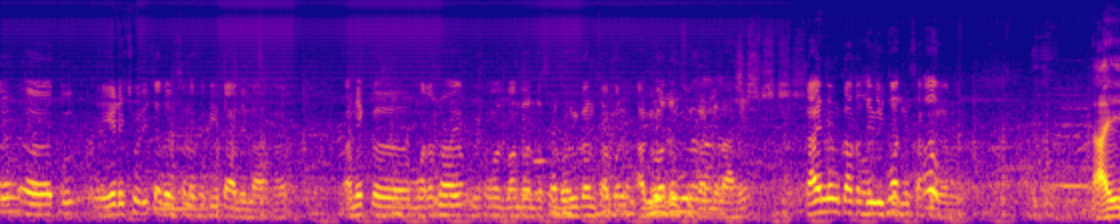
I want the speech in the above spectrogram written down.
तू येडेश्वरीच्या दर्शनासाठी इथं आलेला आहात. अनेक मराठा समाज बांधवांचा तसंच भाविकांचा आपण अभिवादन स्वीकारलेलं आहे. काय नेमकं आता साखर करणार आई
